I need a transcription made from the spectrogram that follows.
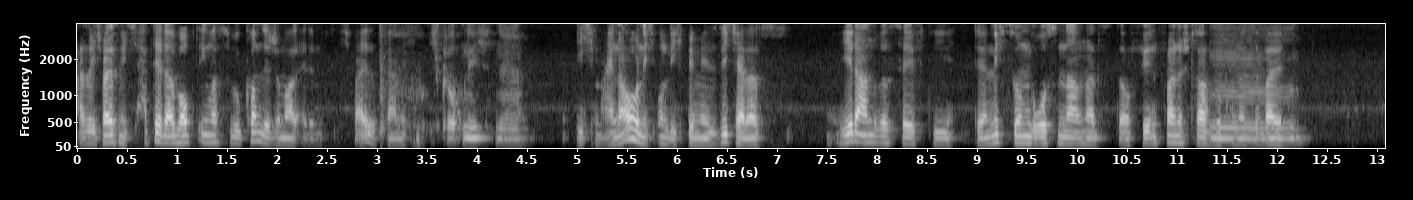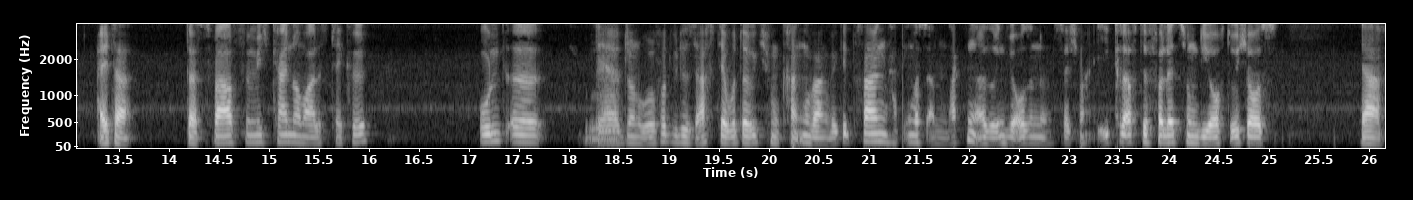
also ich weiß nicht, hat der da überhaupt irgendwas für bekommen, der Jamal Adams? Ich weiß es gar nicht. Ich glaube nicht, ne. Ich meine auch nicht. Und ich bin mir sicher, dass jeder andere Safety, der nicht so einen großen Namen hat, da auf jeden Fall eine Strafe bekommen hätte, weil Alter, das war für mich kein normales Tackle. Und äh, der. John Wolford, wie du sagst, der wurde da wirklich vom Krankenwagen weggetragen, hat irgendwas am Nacken, also irgendwie auch so eine, sag ich mal, ekelhafte Verletzung, die auch durchaus, ja,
